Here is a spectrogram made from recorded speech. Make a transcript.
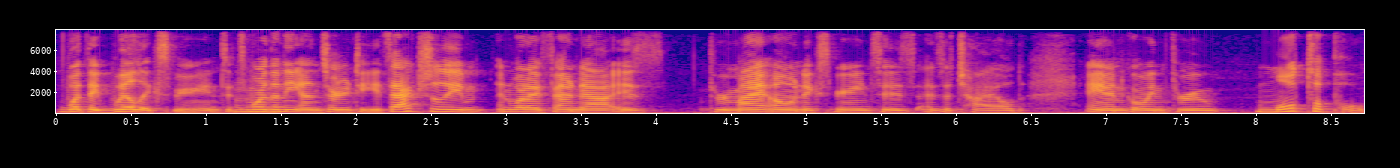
what they will experience it's Mm-hmm. more than the uncertainty it's actually and what i found out is through my own experiences as a child and going through multiple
